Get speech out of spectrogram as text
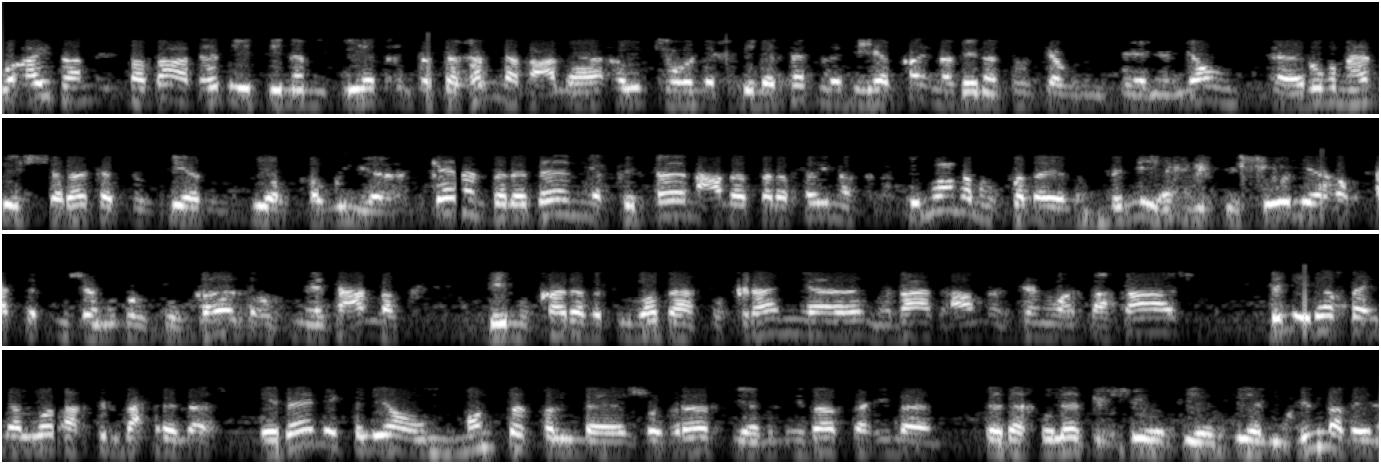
وأيضا استطاعت هذه الديناميكيات أن تتغلب على أوجه الاختلافات التي هي قائمة بين تركيا والروسيا يعني اليوم رغم هذه الشراكة التركية الروسية القوية كان البلدان يقفان على طرفين في معظم القضايا الاقليميه يعني في سوريا أو حتى في جنوب القوقاز أو فيما يتعلق بمقاربة الوضع في أوكرانيا ما بعد عام 2014 بالإضافة إلى الوضع في البحر الأسود، لذلك اليوم منطق الجغرافيا بالإضافة إلى التدخلات الجيوسياسية المهمة بين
